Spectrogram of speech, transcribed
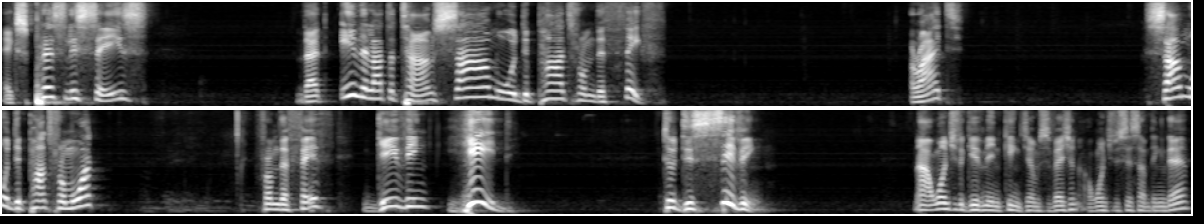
expressly says that in the latter times some will depart from the faith. All right? Some will depart from what? From the faith, giving heed to deceiving. Now, I want you to give me in King James Version. I want you to say something there.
